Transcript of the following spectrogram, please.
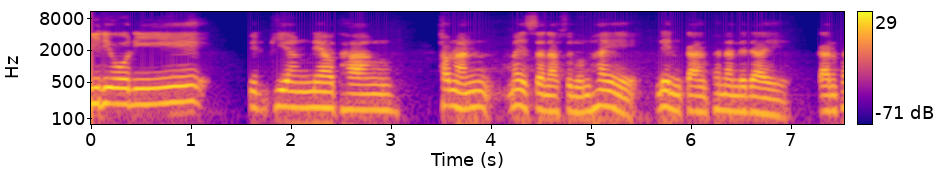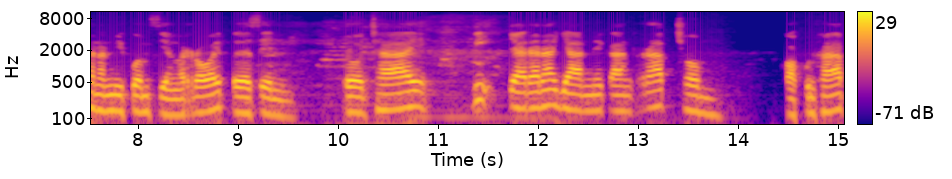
วิดีโอนี้เป็นเพียงแนวทางเท่านั้นไม่สนับสนุนให้เล่นการพนันใดๆ การพนันมีความเสี่ยงร้อยเปอร์เซ็นต์โปรดใช้วิจารณญาณในการรับชม ขอบคุณครับ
